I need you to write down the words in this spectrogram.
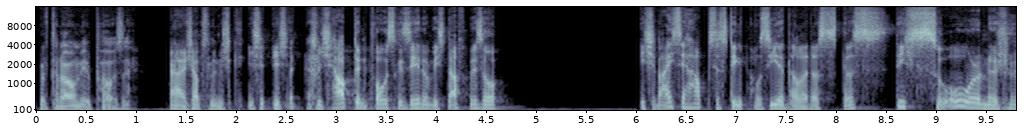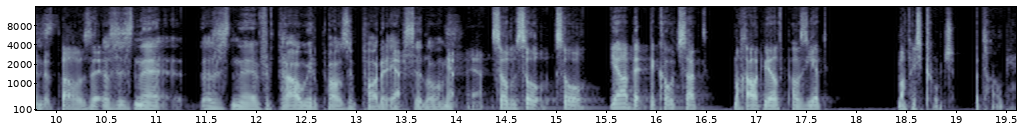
Vertrau mir, Pause. Ja, ich hab's nämlich, ich, ich, ich habe den Post gesehen und ich dachte mir so, ich weiß, ihr habt das Ding pausiert, aber das, das ist nicht so eine schöne Pause. Das ist eine, das ist eine Vertrau mir Pause par Ja. excellence. Ja, ja. So, so, so, ja, der, der Coach sagt, mach Audio pausiert, mach ich Coach, vertrau mir.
